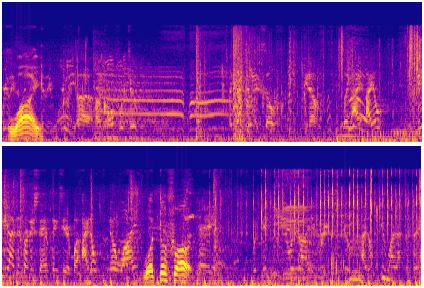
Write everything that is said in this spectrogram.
really, Why? really, really, really uh, uncalled for joke. Like that joke itself, you know. Like I, I don't. Maybe I misunderstand things here, but I don't know why. What the fuck? Okay, with making suicide and racist jokes. I don't get why that's a thing.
